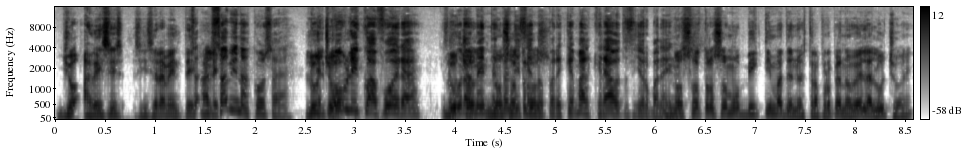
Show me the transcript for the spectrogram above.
Yo a veces, sinceramente. Sa- ¿Sabe una cosa? Lucho, el público afuera Lucho, seguramente están nosotros- diciendo, pero qué malcriado este señor Vanegas. Nosotros somos víctimas de nuestra propia novela, Lucho, ¿eh?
